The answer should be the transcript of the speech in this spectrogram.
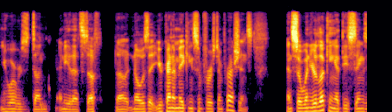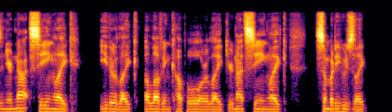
whoever's done any of that stuff uh, knows that you're kind of making some first impressions. And so when you're looking at these things and you're not seeing like either like a loving couple or like you're not seeing like somebody who's like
